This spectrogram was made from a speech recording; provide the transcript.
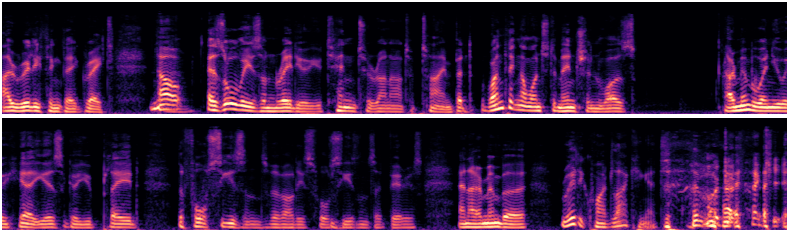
I really think they're great. Now, as always on radio, you tend to run out of time. But one thing I wanted to mention was I remember when you were here years ago, you played the Four Seasons, Vivaldi's Four Seasons at various, and I remember really quite liking it. oh, good, thank you.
